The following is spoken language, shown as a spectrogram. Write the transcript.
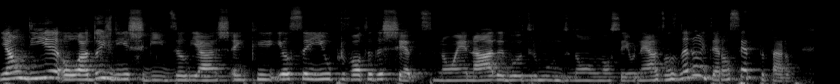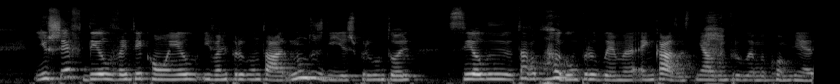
E há um dia, ou há dois dias seguidos, aliás, em que ele saiu por volta das 7. Não é nada do outro mundo, não, não saiu nem às 11 da noite, eram 7 da tarde. E o chefe dele vem ter com ele e vem-lhe perguntar, num dos dias, perguntou-lhe se ele estava com algum problema em casa, se tinha algum problema com a mulher,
